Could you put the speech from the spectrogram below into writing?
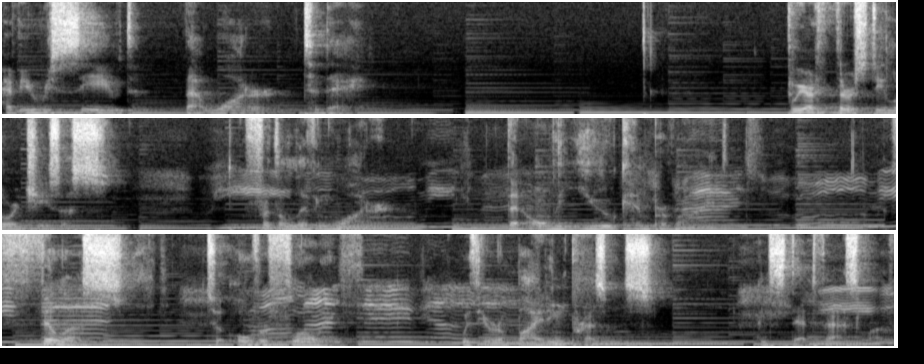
Have you received that water today. We are thirsty, Lord Jesus, for the living water that only you can provide. Fill us to overflowing with your abiding presence and steadfast love.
